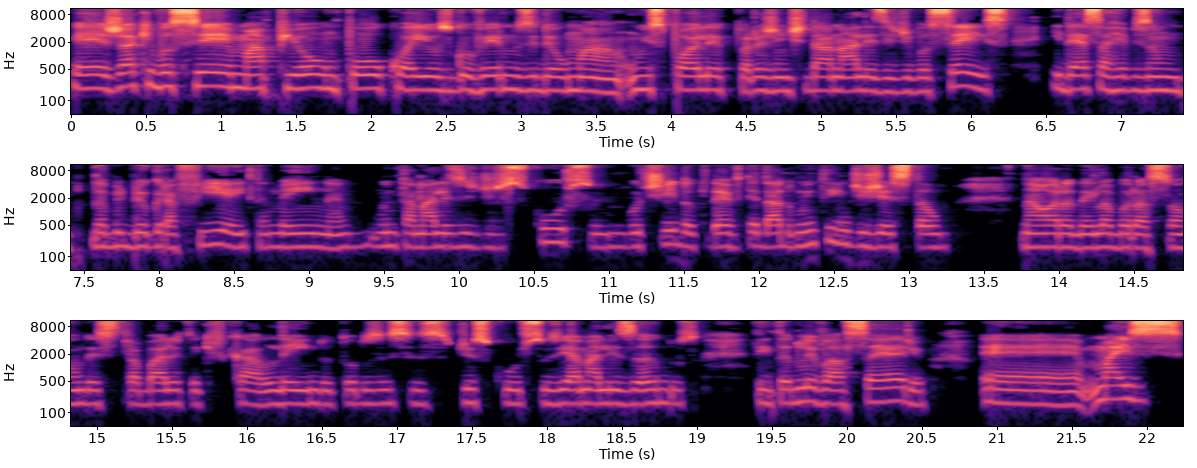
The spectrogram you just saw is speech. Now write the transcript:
é, já que você mapeou um pouco pouco aí os governos e deu uma, um spoiler para a gente da análise de vocês e dessa revisão da bibliografia e também né, muita análise de discurso embutida, que deve ter dado muita indigestão na hora da elaboração desse trabalho, ter que ficar lendo todos esses discursos e analisando-os, tentando levar a sério. É, mas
